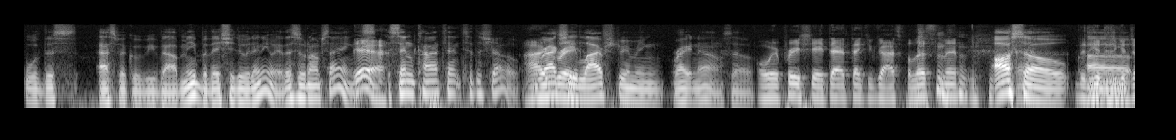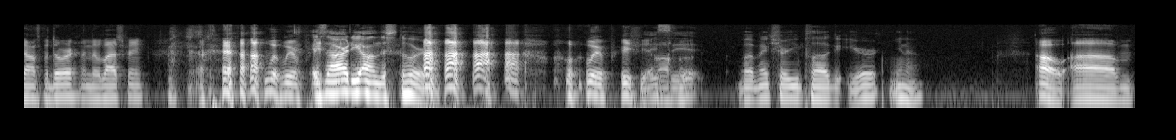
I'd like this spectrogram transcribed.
Well, this aspect would be about me, but they should do it anyway. This is what I'm saying. Yeah. S- send content to the show. I We're agree. actually live streaming right now. So Well, we appreciate that. Thank you guys for listening. also, Did you, did you uh, get John's fedora in the live stream? we, we it's already on the story, we appreciate They see it. but make sure you plug your, you know. Oh, um,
